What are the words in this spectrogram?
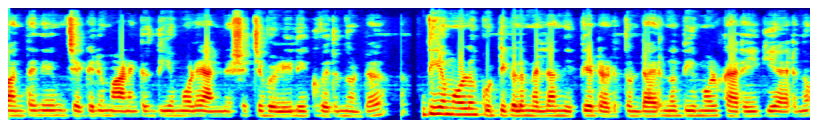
വന്ദനയും ജഗനുമാണെങ്കിൽ ദിയമോളെ അന്വേഷിച്ച് വെളിയിലേക്ക് വരുന്നുണ്ട്. ദിയമോളും കുട്ടികളും എല്ലാം നിത്യയുടെ അടുത്തുണ്ടായിരുന്നു. ദിയമോൾ കരയുകയായിരുന്നു.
